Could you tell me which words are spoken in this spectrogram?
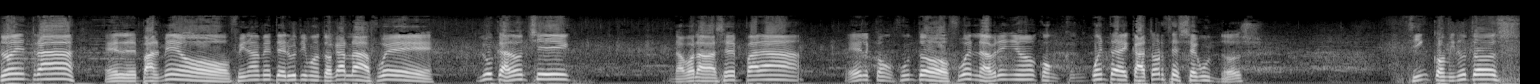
No entra el palmeo. Finalmente el último en tocarla fue Luca Doncic. La bola va a ser para el conjunto Fuenlabreño con cuenta de 14 segundos. 5 minutos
